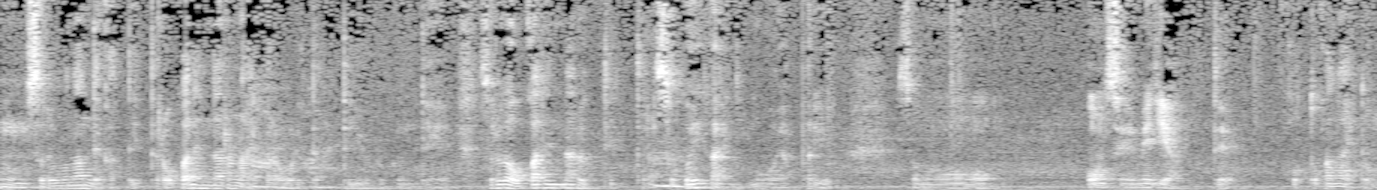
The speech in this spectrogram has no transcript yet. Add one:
うん、それもなんでかって言ったらお金にならないから降りたっていう部分でそれがお金になるって言ったらうん。そこ以外にもやっぱりその音声メディアってほっとかないと思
